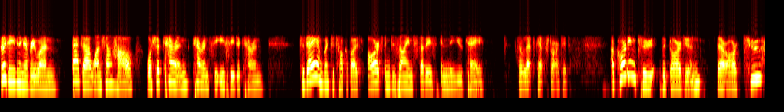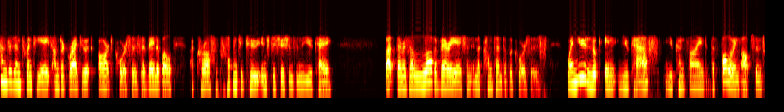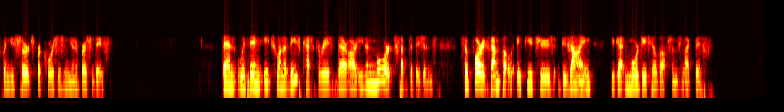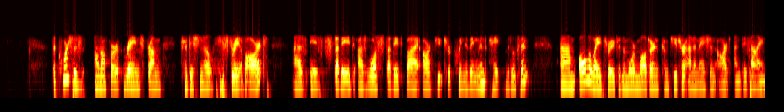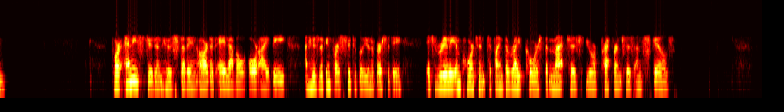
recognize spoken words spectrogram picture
Good evening, everyone. 大家晚上好，我是 Karen, Karen CEC 的 Karen. Today I'm going to talk about art and design studies in the UK. So let's get started. According to The Guardian, there are 228 undergraduate art courses available across 72 institutions in the UK. But there is a lot of variation in the content of the courses. When you look in UCAS, you can find the following options when you search for courses in universities. Then within each one of these categories, there are even more subdivisions. So for example, if you choose design, you get more detailed options like this. The courses on offer range from traditional history of art, as is studied, as was studied by our future Queen of England, Kate Middleton, um, all the way through to the more modern computer animation, art and design. For any student who's studying art at A level or IB and who's looking for a suitable university, it's really important to find the right course that matches your preferences and skills.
